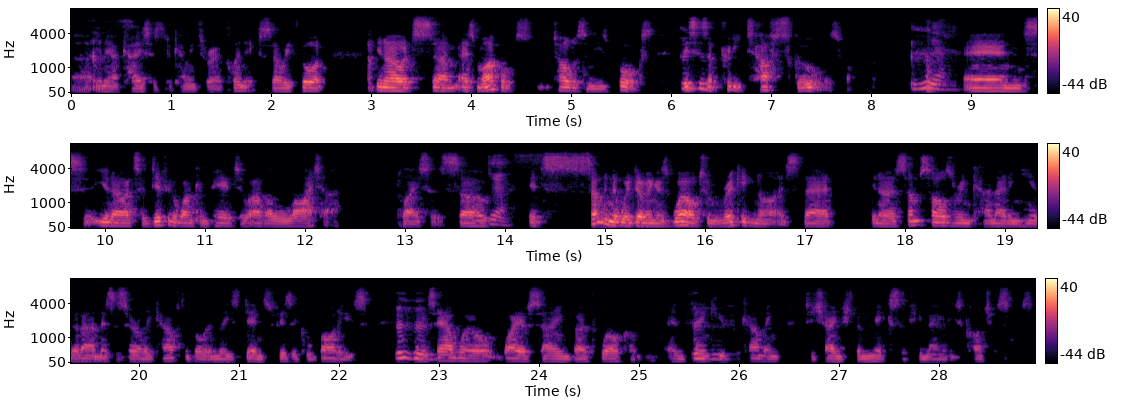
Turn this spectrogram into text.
uh, in our cases that are coming through our clinics. So we thought, you know, it's um, as Michael told us in his books, this is a pretty tough school as well. Mm-hmm. Yeah. And you know, it's a difficult one compared to other lighter places. So yes. it's something that we're doing as well to recognize that you know some souls are incarnating here that aren't necessarily comfortable in these dense physical bodies. Mm-hmm. it's our way of saying both welcome and thank mm-hmm. you for coming to change the mix of humanity's consciousness.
